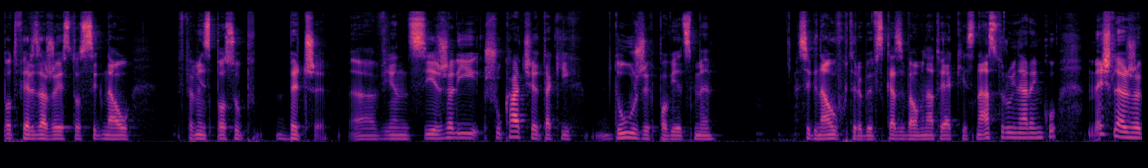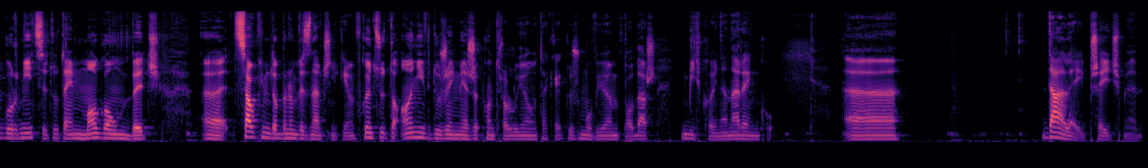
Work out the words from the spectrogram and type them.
potwierdza, że jest to sygnał w pewien sposób byczy. E, więc jeżeli szukacie takich dużych, powiedzmy, sygnałów, które by wskazywały na to, jaki jest nastrój na rynku, myślę, że górnicy tutaj mogą być e, całkiem dobrym wyznacznikiem. W końcu to oni w dużej mierze kontrolują, tak jak już mówiłem, podaż bitcoina na rynku. E, Dalej przejdźmy.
